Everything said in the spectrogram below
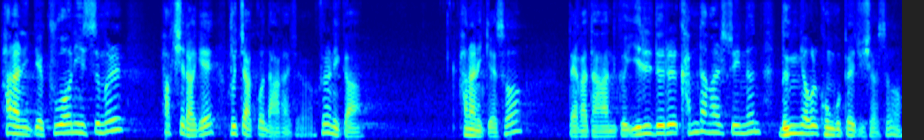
하나님께 구원이 있음을 확실하게 붙잡고 나가죠. 그러니까 하나님께서 내가 당한 그 일들을 감당할 수 있는 능력을 공급해 주셔서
